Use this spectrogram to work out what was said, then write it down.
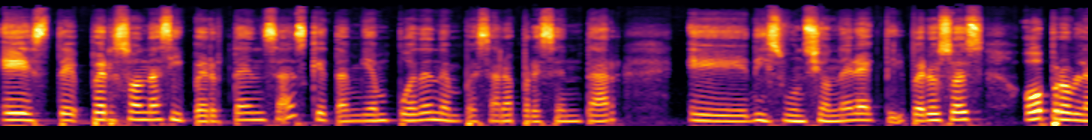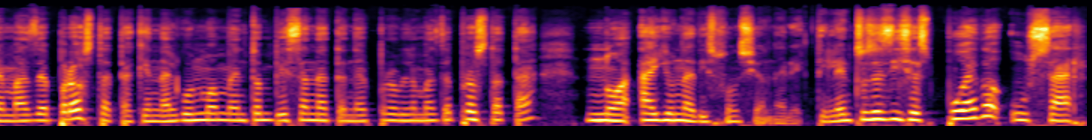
Este, personas hipertensas que también pueden empezar a presentar eh, disfunción eréctil, pero eso es o problemas de próstata, que en algún momento empiezan a tener problemas de próstata, no hay una disfunción eréctil. Entonces dices, ¿puedo usar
